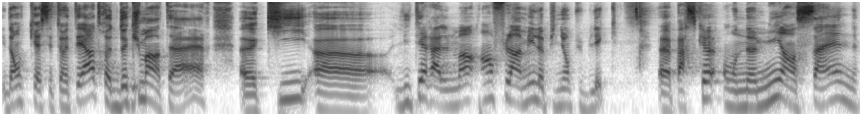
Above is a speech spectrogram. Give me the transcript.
Et donc, c'est un théâtre documentaire qui a littéralement enflammé l'opinion publique parce qu'on a mis en scène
